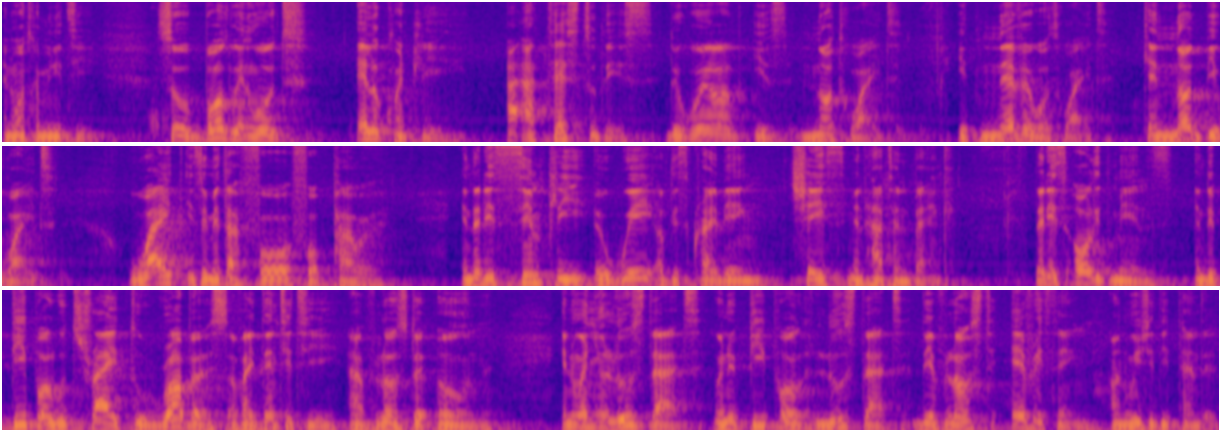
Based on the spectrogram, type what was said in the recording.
and one's community. So Baldwin wrote eloquently, I attest to this. The world is not white. It never was white, cannot be white. White is a metaphor for power, and that is simply a way of describing Chase Manhattan Bank. That is all it means. And the people who try to rob us of identity have lost their own. And when you lose that, when the people lose that, they've lost everything on which they depended,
